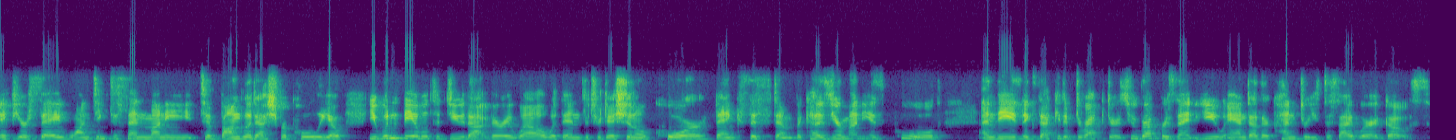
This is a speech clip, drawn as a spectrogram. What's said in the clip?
if you're say wanting to send money to Bangladesh for polio, you wouldn't be able to do that very well within the traditional core bank system because your money is pooled and these executive directors who represent you and other countries decide where it goes.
